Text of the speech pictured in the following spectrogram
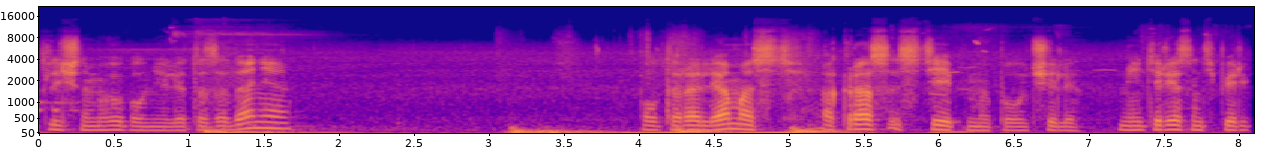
Отлично, мы выполнили это задание. Полтора ляма, ст- окрас степь мы получили. Мне интересно теперь,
